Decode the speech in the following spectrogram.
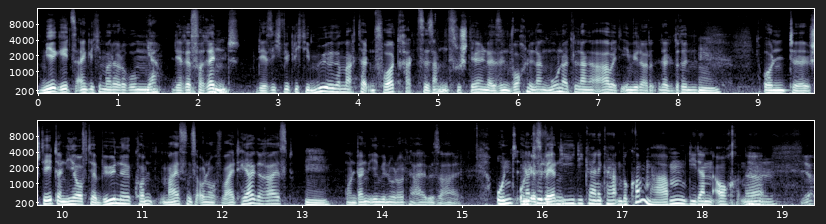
Mir geht es eigentlich immer darum, ja. der Referent, mhm. der sich wirklich die Mühe gemacht hat, einen Vortrag zusammenzustellen, da sind wochenlang, monatelange Arbeit irgendwie da, da drin. Mhm. Und äh, steht dann hier auf der Bühne, kommt meistens auch noch weit hergereist mhm. und dann irgendwie nur noch eine halbe Saal. Und, und natürlich die, die keine Karten bekommen haben, die dann auch ne, mhm ja.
